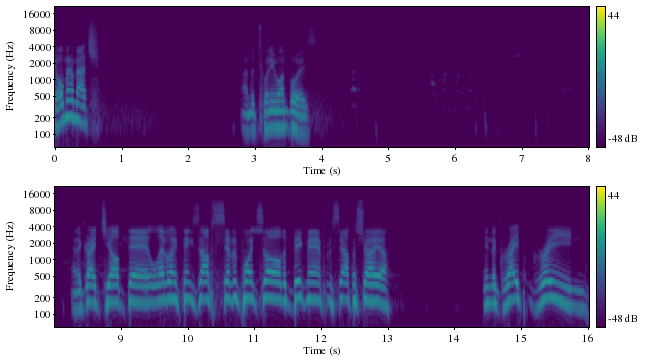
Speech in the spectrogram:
Gold medal match. Under 21 boys. And a great job there, leveling things up. Seven points all. The big man from South Australia in the grape green.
